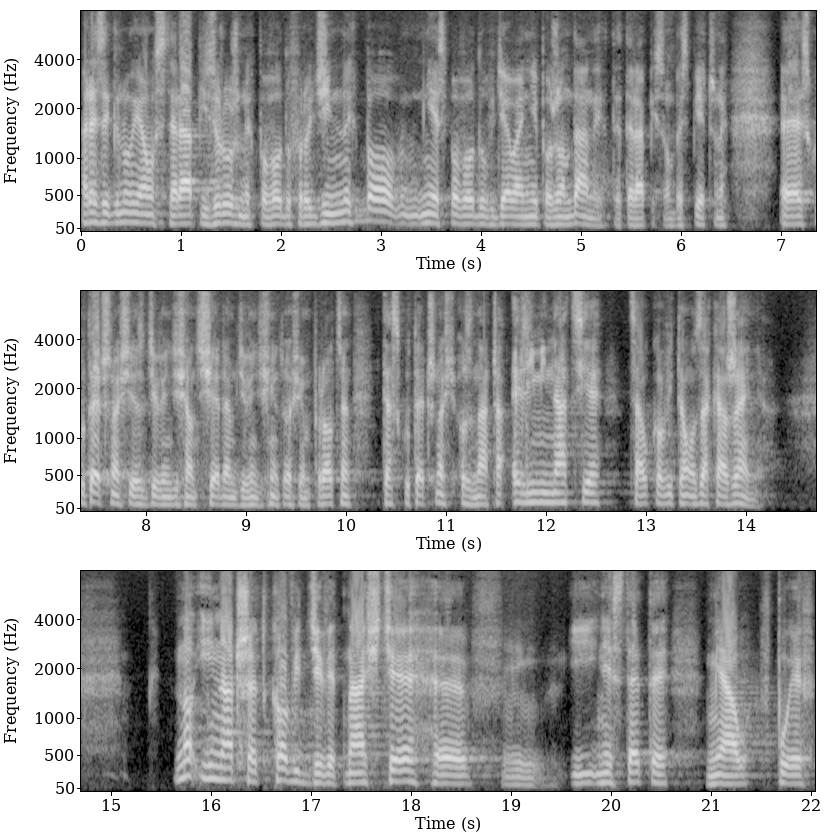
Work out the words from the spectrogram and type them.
rezygnują z terapii z różnych powodów rodzinnych, bo nie z powodów działań niepożądanych. Te terapie są bezpieczne. E, skuteczność jest 97-98% i ta skuteczność oznacza eliminację całkowitą zakażenia. No i nadszedł COVID-19 e, i niestety miał wpływ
